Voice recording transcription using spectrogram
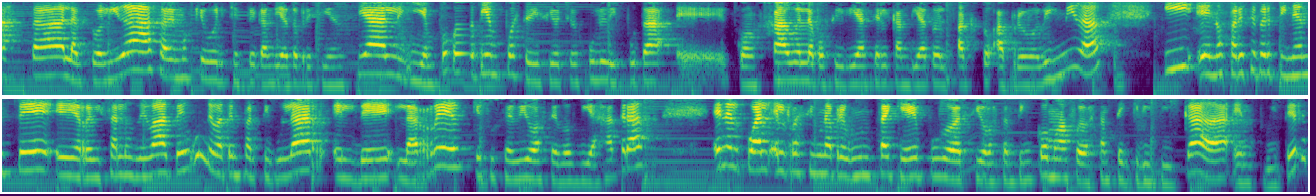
hasta la actualidad. Sabemos que Boric es precandidato presidencial y en poco tiempo, este 18 de julio, disputa eh, con Jadwell la posibilidad de ser el candidato del pacto a prueba dignidad. Y eh, nos parece pertinente eh, revisar los debates, un debate en particular, el de la red, que sucedió hace dos días atrás, en el cual él recibe una pregunta que pudo haber sido bastante incómoda, fue bastante criticada en Twitter,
